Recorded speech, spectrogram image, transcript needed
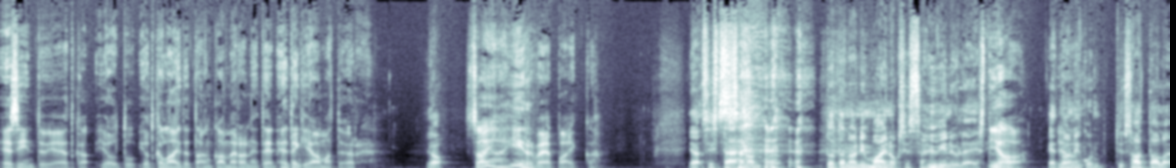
esiintyjiä, jotka, joutuu, jotka laitetaan kameran eteen, etenkin amatöörejä. Joo. Se on ihan hirveä paikka. Ja siis tämähän on tuota, noin niin mainoksissa hyvin yleistä. Joo. Että on niin kuin, saattaa olla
